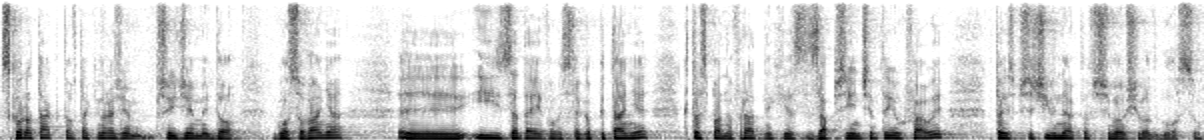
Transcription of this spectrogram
Skoro tak, to w takim razie przejdziemy do głosowania i zadaję wobec tego pytanie, kto z panów radnych jest za przyjęciem tej uchwały, kto jest przeciwny, a kto wstrzymał się od głosu.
